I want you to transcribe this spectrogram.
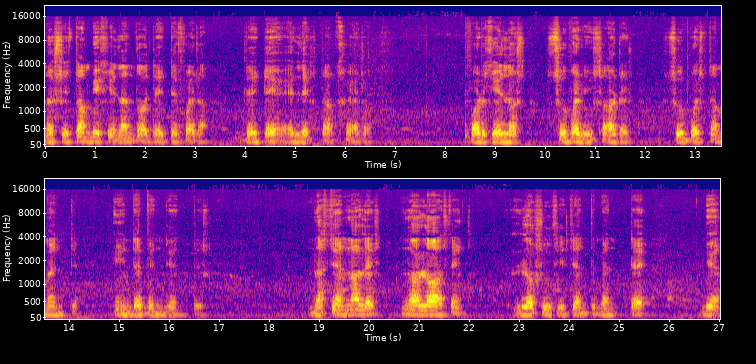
Nos están vigilando desde fuera desde el extranjero, porque los supervisores supuestamente independientes. Nacionales no lo hacen lo suficientemente bien.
